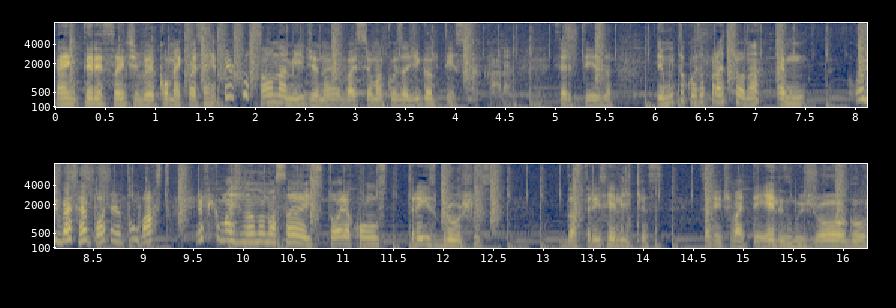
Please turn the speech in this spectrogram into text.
É interessante ver como é que vai ser a repercussão na mídia, né? Vai ser uma coisa gigantesca, cara. Certeza. Tem muita coisa pra adicionar. É, o universo Harry Potter é tão vasto. Eu fico imaginando a nossa história com os três bruxos. Das três relíquias. Se a gente vai ter eles no jogo.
